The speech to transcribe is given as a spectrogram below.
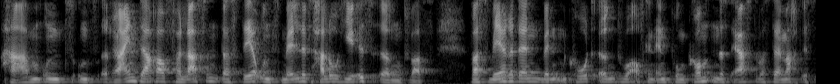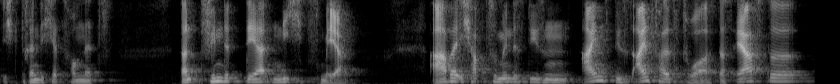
haben und uns rein darauf verlassen, dass der uns meldet, hallo, hier ist irgendwas. Was wäre denn, wenn ein Code irgendwo auf den Endpunkt kommt und das Erste, was der macht, ist, ich trenne dich jetzt vom Netz? Dann findet der nichts mehr. Aber ich habe zumindest diesen ein, dieses Einfallstor, das erste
